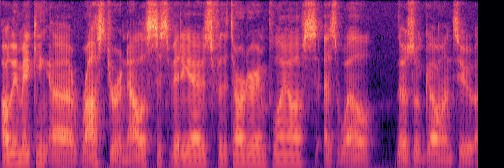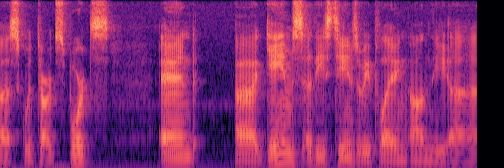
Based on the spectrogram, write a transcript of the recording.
I'll be making uh, roster analysis videos for the Tardarian playoffs as well. Those will go onto uh, Squidtard Sports, and uh, games of these teams will be playing on the. Uh,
